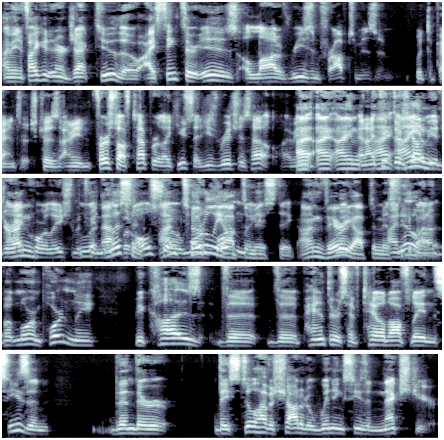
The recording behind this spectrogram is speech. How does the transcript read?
I mean, if I could interject too, though, I think there is a lot of reason for optimism with the Panthers because I mean, first off, Tepper, like you said, he's rich as hell. I mean, I, I, I'm, and I think there's I got to be a direct I'm- correlation between that. listen, but also, I'm totally optimistic. I'm very But- optimistic I know, it. but more importantly, because the the Panthers have tailed off late in the season, then they're they still have a shot at a winning season next year.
